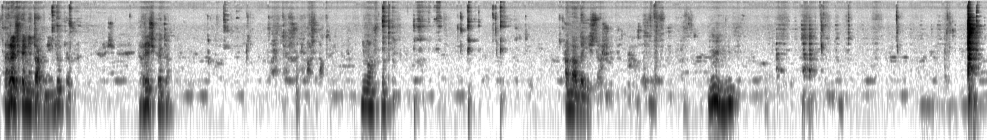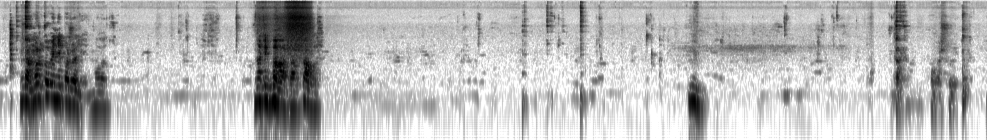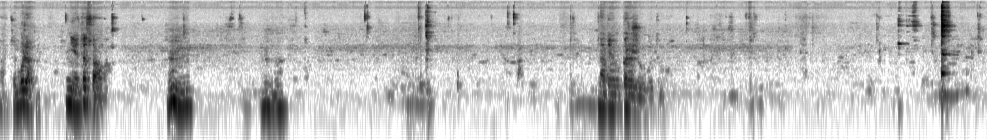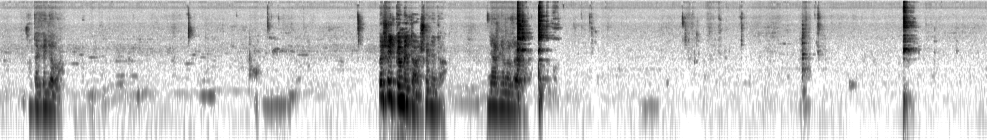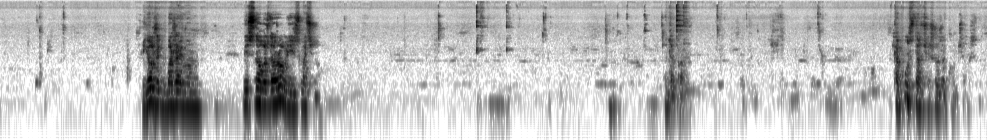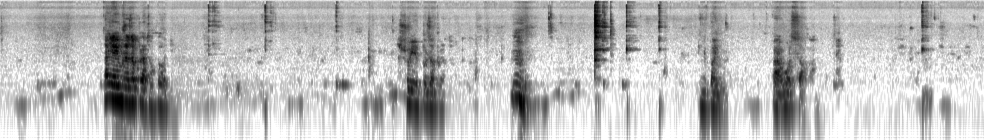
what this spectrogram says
Гречка не так не идет. Гречка это... Не смотреть. А надо есть Саша. Мгм. Да, моркови не пожалеем, молодцы. Нафиг багато осталось. Как? У вас что это? А, цибуля? Не, это сало. Угу. Надо его пережевывать. Вот таке діло. Пишіть коментар, що не так. Я ж не возражаю. Йожик бажаю вам міцного здоров'я і смачного. Отака. Капуста чи що закончилась. А я її вже запрятав в холодильник. Що я позапрятав? Не пойму. А, вот сало.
